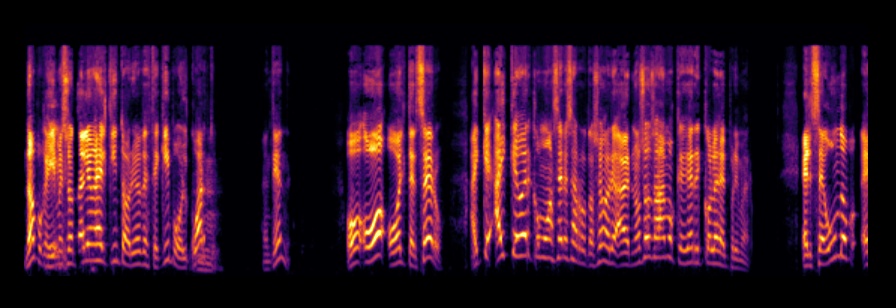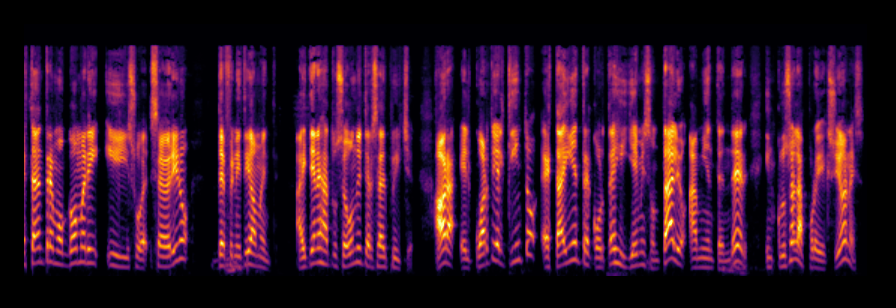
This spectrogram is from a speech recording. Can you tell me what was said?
No, porque Jameson Talion es el quinto abridor de este equipo, o el cuarto, ¿entiendes? O, o, o el tercero. Hay que, hay que ver cómo hacer esa rotación. A ver, nosotros sabemos que Gary Cole es el primero. El segundo está entre Montgomery y Severino, definitivamente. Ahí tienes a tu segundo y tercer pitcher. Ahora, el cuarto y el quinto está ahí entre Cortés y Jameson Talio, a mi entender, incluso en las proyecciones.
